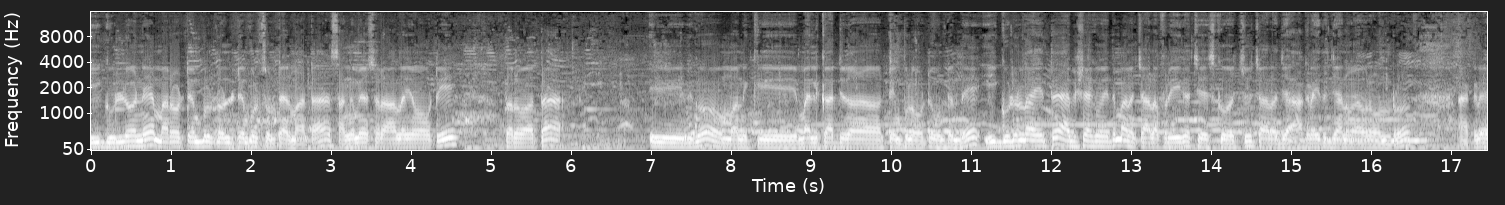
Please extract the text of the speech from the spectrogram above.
ఈ గుడిలోనే మరో టెంపుల్ రెండు టెంపుల్స్ ఉంటాయి అన్నమాట సంగమేశ్వర ఆలయం ఒకటి తర్వాత ఇదిగో మనకి మల్లికార్జున టెంపుల్ ఒకటి ఉంటుంది. ఈ గుడిలో అయితే అభిషేకం అయితే మనం చాలా ఫ్రీగా చేసుకోవచ్చు. చాలా అక్కడైతే జనం ఎవరు ఉండరు. అక్కడే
